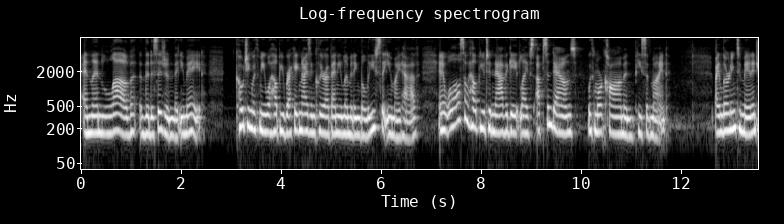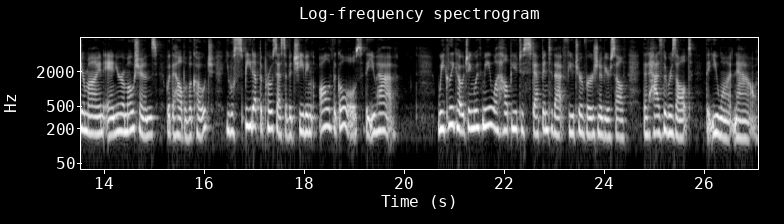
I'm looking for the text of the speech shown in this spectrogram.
and then love the decision that you made. Coaching with me will help you recognize and clear up any limiting beliefs that you might have, and it will also help you to navigate life's ups and downs with more calm and peace of mind. By learning to manage your mind and your emotions with the help of a coach, you will speed up the process of achieving all of the goals that you have. Weekly coaching with me will help you to step into that future version of yourself that has the result that you want now.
